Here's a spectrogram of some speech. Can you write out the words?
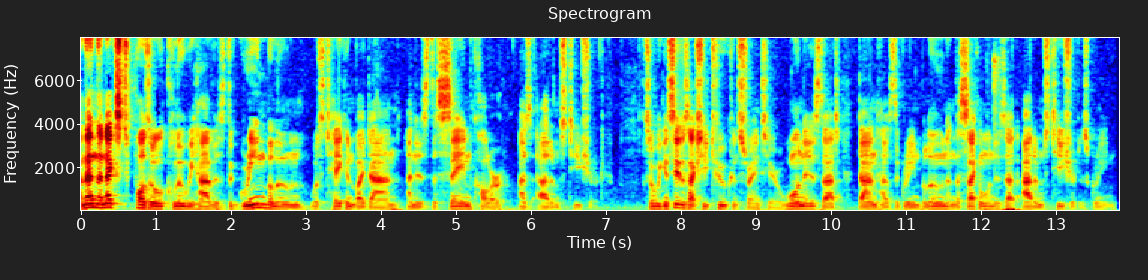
And then the next puzzle clue we have is the green balloon was taken by Dan and is the same color as Adam's t-shirt. So we can see there's actually two constraints here. One is that Dan has the green balloon and the second one is that Adam's t-shirt is green.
